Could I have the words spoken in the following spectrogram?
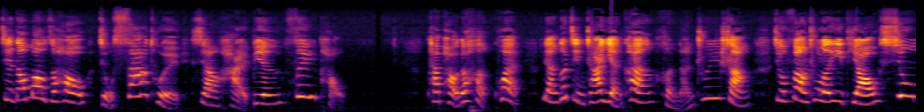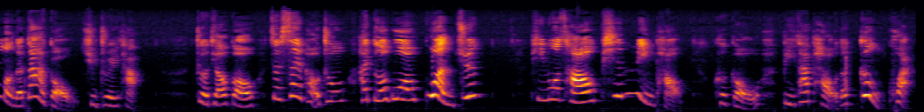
捡到帽子后就撒腿向海边飞跑。他跑得很快，两个警察眼看很难追上，就放出了一条凶猛的大狗去追他。这条狗在赛跑中还得过冠军。匹诺曹拼命跑。可狗比他跑得更快，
